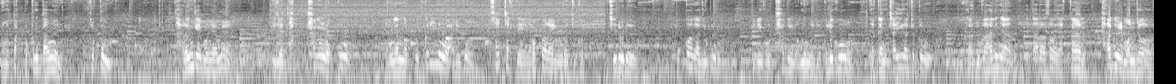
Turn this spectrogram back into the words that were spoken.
이거 딱 볶음탕은 조금 다른 게 뭐냐면, 이제 닭, 탕을 넣고, 양념 넣고 끓이는 거 아니고, 살짝 내 양파랑 이거 조금 재료를 볶아가지고 그리고 닭을 넣는 거죠. 그리고 약간 차이가 조금 그러니까 누가 하느냐에 따라서 약간 닭을 먼저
